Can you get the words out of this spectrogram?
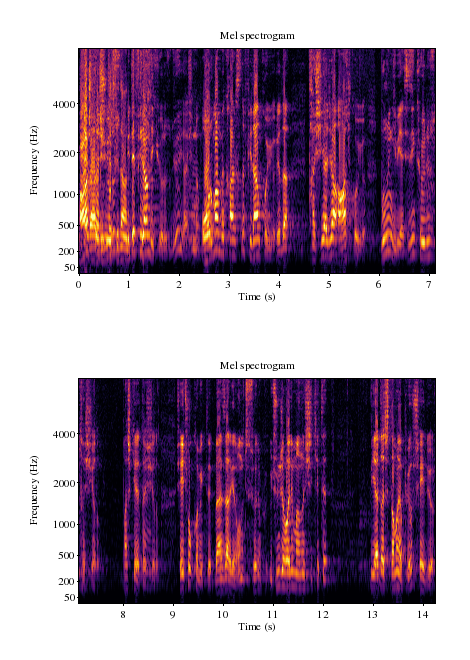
ağaç kadar binde taşıyoruz. bir de diktik. fidan dikiyoruz diyor ya. Şimdi orman ve karşısına fidan koyuyor ya da taşıyacağı ağaç koyuyor. Bunun gibi ya sizin köyünüzü taşıyalım. Başka yere taşıyalım. Şey çok komikti. Benzer gene onun için söyleyeyim. Üçüncü havalimanının şirketi bir yerde açıklama yapıyor. Şey diyor.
